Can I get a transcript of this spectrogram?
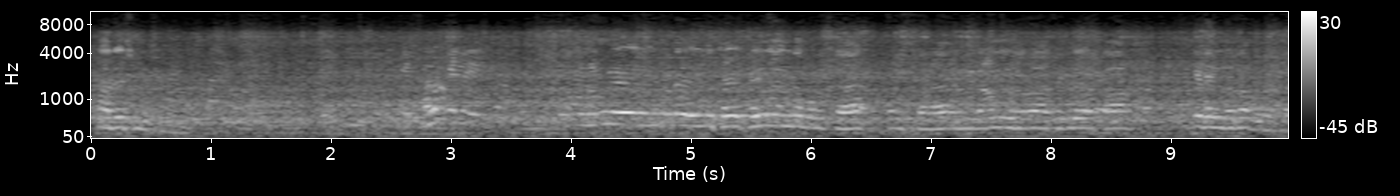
ಹಾಂ ರೇಷ್ಮೆ ಸೀರೆ. ನಮಗೆ ಈ ಕಡೆ ಇಲ್ಲಿ ಕೈ ಕೈಗಳಿಂದ ಬರುತ್ತೆ ಕಳಿಸ್ತಾರೆ ಇಲ್ಲಿ ರಾಮನಗರ ಸಿಗ್ಲೇಕ ಈ ಕಡೆಯಿಂದ ಬರುತ್ತೆ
